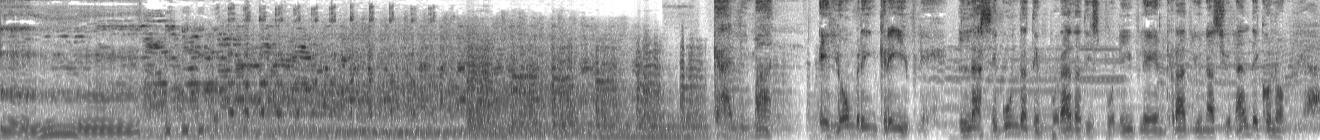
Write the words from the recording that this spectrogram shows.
Mm. El hombre increíble. La segunda temporada disponible en Radio Nacional de Colombia.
